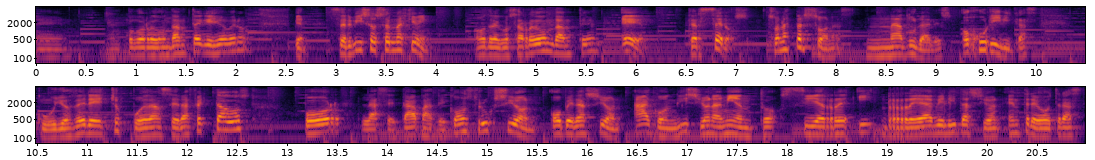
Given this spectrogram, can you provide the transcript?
Eh, un poco redundante aquello, pero bien, servicios Cernagemin, otra cosa redundante. E, terceros, son las personas naturales o jurídicas cuyos derechos puedan ser afectados por las etapas de construcción, operación, acondicionamiento, cierre y rehabilitación, entre otras,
